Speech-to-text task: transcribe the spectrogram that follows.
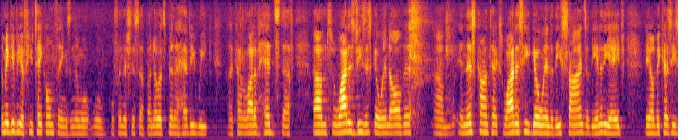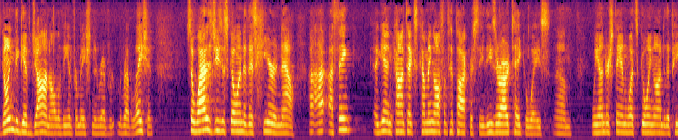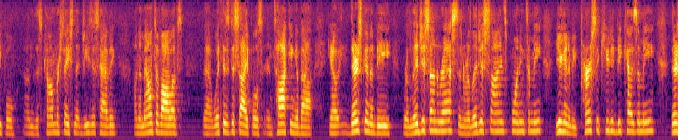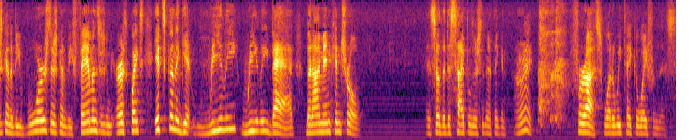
Let me give you a few take home things and then we'll, we'll, we'll finish this up. I know it's been a heavy week, uh, kind of a lot of head stuff. Um, so, why does Jesus go into all this? Um, in this context, why does he go into these signs of the end of the age? You know, because he's going to give John all of the information in Rev- Revelation. So, why does Jesus go into this here and now? I, I think, again, context coming off of hypocrisy, these are our takeaways. Um, we understand what's going on to the people. Um, this conversation that Jesus having on the Mount of Olives uh, with his disciples and talking about you know, there's going to be religious unrest and religious signs pointing to me. You're going to be persecuted because of me. There's going to be wars. There's going to be famines. There's going to be earthquakes. It's going to get really, really bad, but I'm in control. And so the disciples are sitting there thinking, all right, for us, what do we take away from this?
